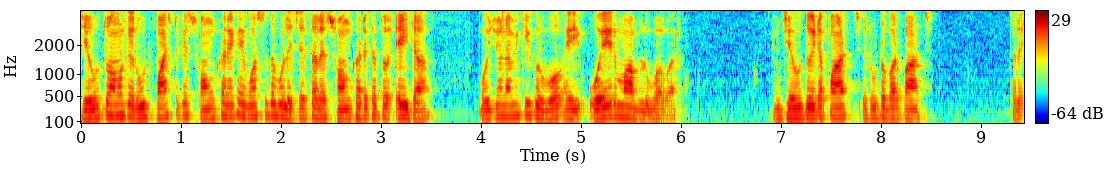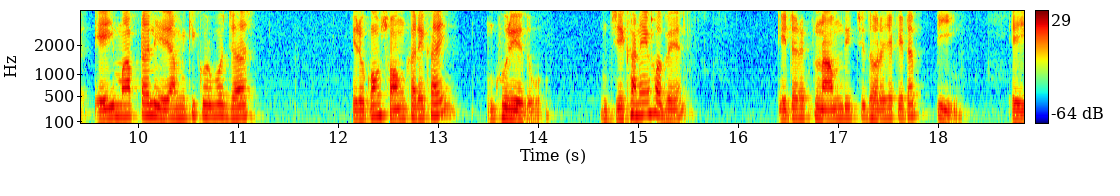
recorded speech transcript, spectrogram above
যেহেতু আমাকে রুট পাঁচটাকে সংখ্যা রেখায় বসাতে বলেছে, তাহলে সংখ্যা রেখা তো এইটা। ওই জন্য আমি কী করব? এই ওয়ের মাপ নেব আবার। যেহেতু এটা পাঁচ রুট ওভার পাঁচ, তাহলে এই মাপটা নিয়ে আমি কি করব? জাস্ট এরকম সংখ্যা রেখায় ঘুরিয়ে দেবো। যেখানেই হবে, এটার একটা নাম দিচ্ছি, ধরে যাক এটা পি এই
